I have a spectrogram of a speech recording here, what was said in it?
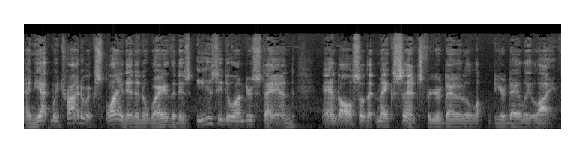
and yet we try to explain it in a way that is easy to understand and also that makes sense for your daily, your daily life.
